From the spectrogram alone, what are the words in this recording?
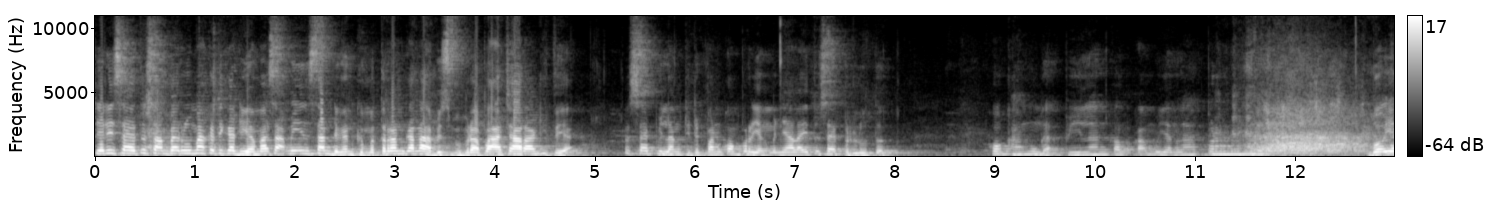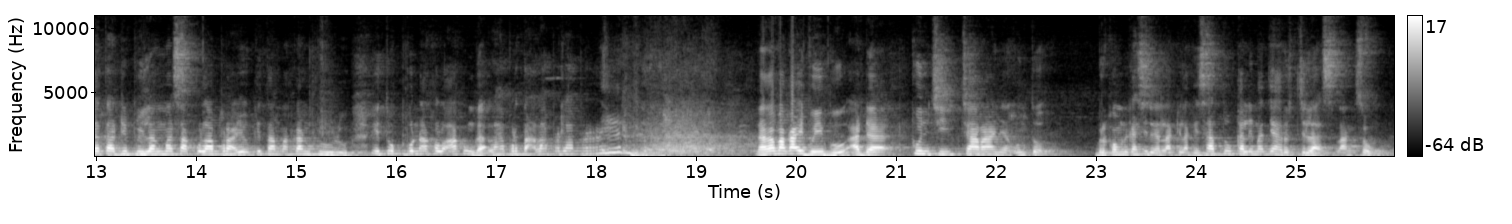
Jadi saya itu sampai rumah ketika dia masak mie instan dengan gemeteran karena habis beberapa acara gitu ya. Terus saya bilang di depan kompor yang menyala itu saya berlutut. Kok kamu nggak bilang kalau kamu yang lapar? Mbok ya tadi bilang masa aku lapar, yuk kita makan dulu. Itu pun kalau aku nggak lapar, tak lapar-laparin. Nah, maka ibu-ibu ada kunci caranya untuk berkomunikasi dengan laki-laki. Satu kalimatnya harus jelas, langsung.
